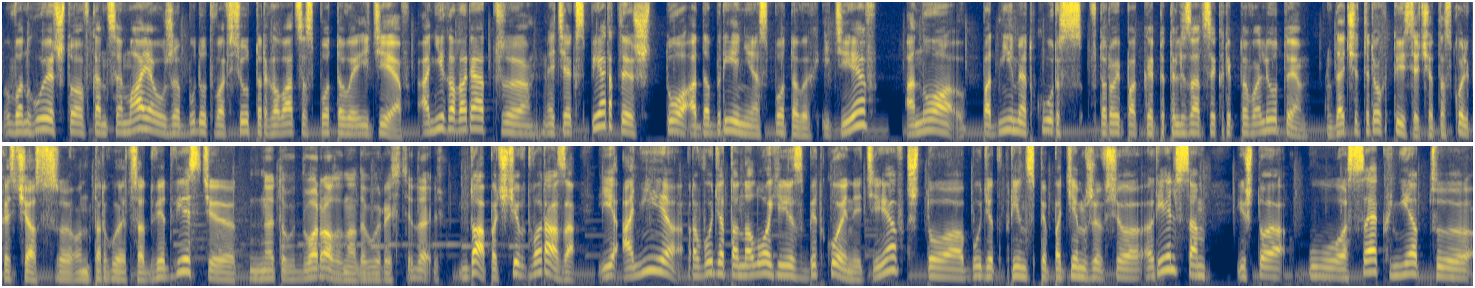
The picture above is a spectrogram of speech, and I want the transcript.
вангует, что в конце мая уже будут вовсю торговаться спотовые ETF. Они говорят, э, эти эксперты, что одобрение спотовых ETF оно поднимет курс второй по капитализации криптовалюты до 4000. Это сколько сейчас он торгуется? 2200? Ну, это в два раза надо вырасти, да? Да, почти в два раза. И они проводят аналогии с биткоин ETF, что будет, в принципе, по тем же все рельсам, и что у SEC нет э,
